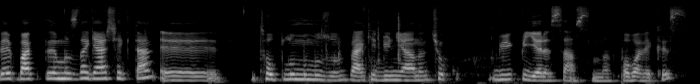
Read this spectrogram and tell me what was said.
Ve baktığımızda gerçekten e, toplumumuzun belki dünyanın çok büyük bir yarası aslında baba ve kız.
